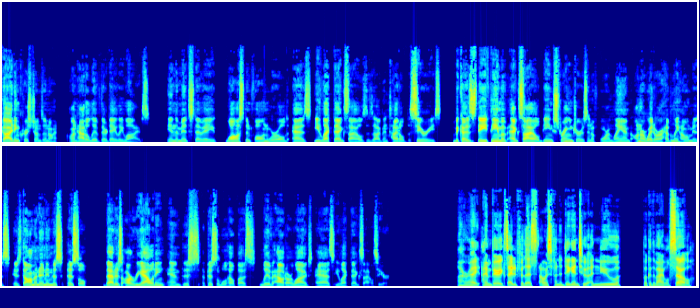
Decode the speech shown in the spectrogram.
guiding Christians on on how to live their daily lives in the midst of a lost and fallen world as elect exiles, as I've entitled the series, because the theme of exile being strangers in a foreign land on our way to our heavenly home is, is dominant in this epistle. That is our reality. And this epistle will help us live out our lives as elect exiles here. All right. I'm very excited for this. Always fun to dig into a new book of the Bible. So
